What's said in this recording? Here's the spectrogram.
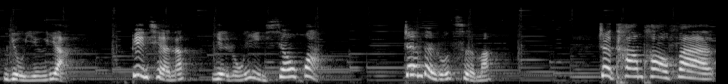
有营养，并且呢也容易消化。真的如此吗？这汤泡饭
